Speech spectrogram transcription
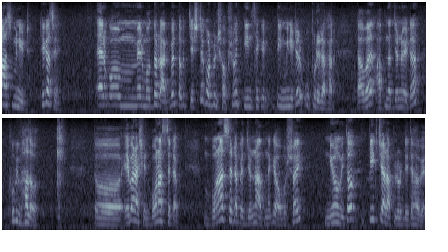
পাঁচ মিনিট, ঠিক আছে? এরকমের মধ্যে রাখবেন, তবে চেষ্টা করবেন সবসময় তিন থেকে তিন মিনিটের উপরে রাখার। তবে আপনার জন্য এটা খুবই ভালো। তো এবার আসেন bonus set up bonus set আপের জন্য আপনাকে অবশ্যই নিয়মিত পিকচার আপলোড দিতে হবে।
